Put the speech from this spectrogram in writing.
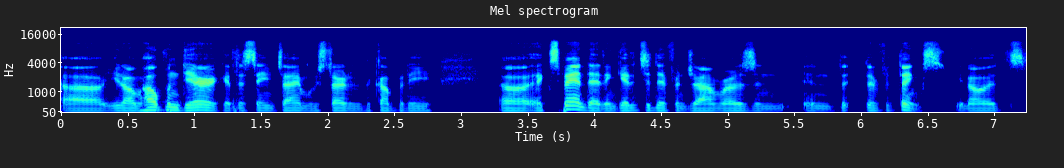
uh, you know, I'm helping Derek at the same time, who started the company, uh, expand that and get into different genres and and th- different things. You know, it's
